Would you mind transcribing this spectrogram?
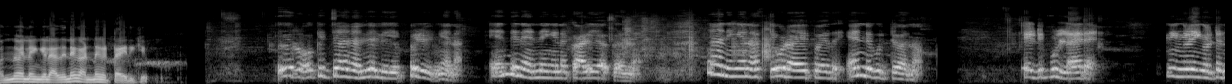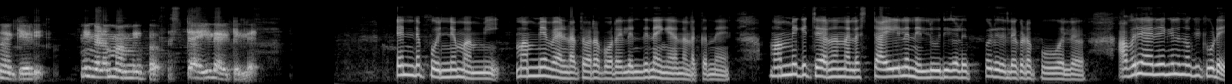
ഒന്നുമല്ലെങ്കിൽ അതിനെ കണ്ണ് കിട്ടായിരിക്കും. റോക്കിച്ചാനല്ലേ എപ്പോഴും ഇങ്ങനെ. എന്തിനാ എന്നെ ഇങ്ങനെ കളിയാക്കുന്നത് ഞാൻ ഇങ്ങനെ ചൂടായിപ്പോയത് എന്റെ കുറ്റമാണോ എടി പിള്ളേരെ നിങ്ങൾ ഇങ്ങോട്ട് നോക്കിയടി. നിങ്ങളുടെ മമ്മി ഇപ്പൊ സ്റ്റൈലായിട്ടില്ലേ എന്റെ പൊന്നു മമ്മി മമ്മി വേണ്ടാത്തവരെ പുറയിൽ എന്തിനാ ഞാൻ നടക്കുന്നേ? മമ്മിക്ക് ചേർന്ന നല്ല സ്റ്റൈലും നെല്ലൂരികൾ എപ്പോഴും ഇതിലെ കൂടെ പോവല്ലോ? അവരാരെങ്കിലും നോക്കിക്കൂടെ?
